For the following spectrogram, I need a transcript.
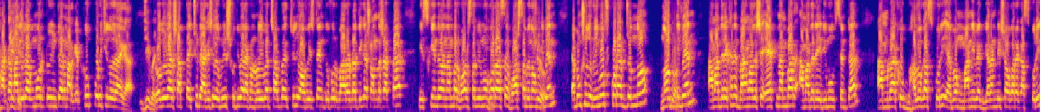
ঢাকা। মালিবাগ মোড় টু ইন্টার মার্কেট খুব পরিচিত জায়গা। রবিবার সাপ্তাহিক ছুটি আগে ছিল বৃহস্পতিবার এখন রবিবার সাপ্তাহিক ছুটি অফিস টাইম দুপুর বারোটা থেকে সন্ধ্যা সাতটা। স্ক্রিন দেওয়া নাম্বার হোয়াটসঅ্যাপ ইমো করা আছে হোয়াটসঅ্যাপে নক দিবেন এবং শুধু রিমুভ করার জন্য নক দিবেন। আমাদের এখানে বাংলাদেশে এক নাম্বার আমাদের এই রিমুভ সেন্টার আমরা খুব ভালো কাজ করি এবং মানি ব্যাগ গ্যারান্টি সহকারে কাজ করি।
